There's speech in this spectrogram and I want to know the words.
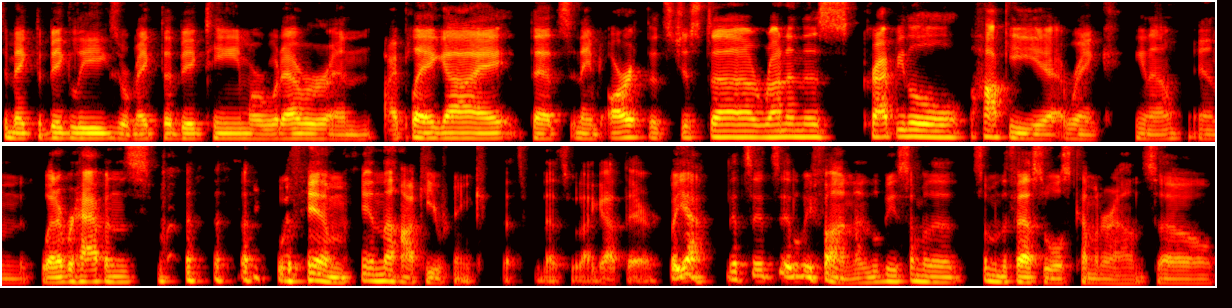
to make the big leagues or make the big team or whatever. And I play a guy that's named Art that's just uh running this crappy little hockey uh, rink, you know, and whatever happens with him in the hockey rink. That's that's what I got there. But yeah, it's it's it'll be fun. It'll be some of the some of the festivals coming around. So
